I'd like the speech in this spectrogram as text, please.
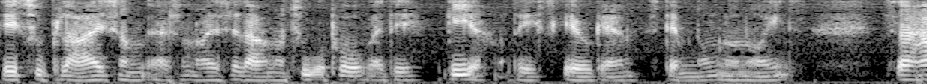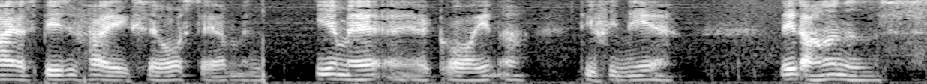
det er supply, som, altså når jeg sætter armatur på, hvad det giver, og det skal jeg jo gerne stemme nogenlunde overens, så har jeg Specify exhaust der, men i og med, at jeg går ind og definerer lidt anderledes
